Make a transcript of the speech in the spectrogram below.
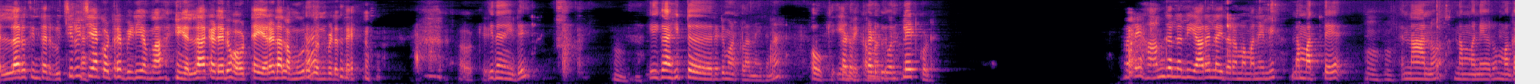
ಎಲ್ಲರೂ ತಿಂತಾರೆ. ರುಚಿ ರುಚಿಯಾಗಿ ಕೊಟ್ರೆ ಬಿಡಿ ಅಮ್ಮ. ಎಲ್ಲಾ ಕಡೆನೂ ಹೊಟ್ಟೆ ಎರಡಲ್ಲ ಮೂರು ಬಂದ್ಬಿಡುತ್ತೆ. ಓಕೆ ಇದನ್ನ ಇಡಿ. ಈಗ ಹಿಟ್ಟು ರೆಡಿ ಮಾಡ್ಕೊಳ್ಳೋಣ ಇದನ್ನ. ಓಕೆ ಕಡುಬಿಗೆ ಒಂದು ಪ್ಲೇಟ್ ಕೊಡ್ರಿ ಮತ್ತೆ ಹಾಂಗಲ್ಲಲ್ಲಿ ಯಾರೆಲ್ಲ ಇದಾರಮ್ಮ ಮನೆಯಲ್ಲಿ ನಮ್ಮ ಅತ್ತೆ ನಾನು ನಮ್ಮ ಮನೆಯವರು ಮಗ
